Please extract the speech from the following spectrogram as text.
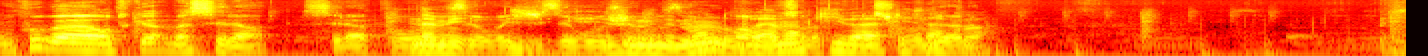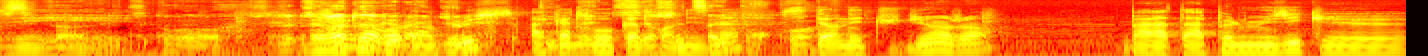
Du coup, bah, en tout cas, bah, c'est là. C'est là pour. Non, mais 0,001% je me demande vraiment qui va acheter ça, quoi. Oh, J'aimerais Surtout bien avoir gueule plus, à du mec qui achète ça, et 4,99€, pourquoi si t'es un étudiant, genre, bah t'as Apple Music euh,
